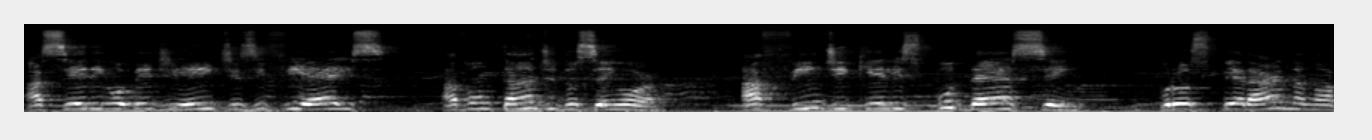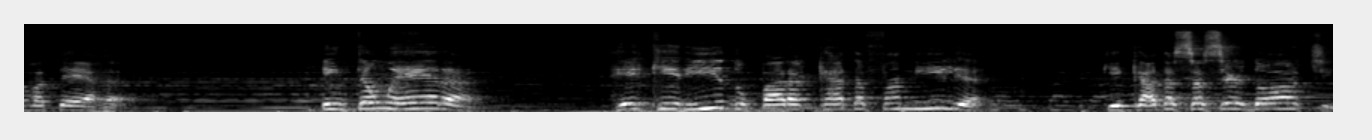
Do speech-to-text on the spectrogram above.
a serem obedientes e fiéis à vontade do Senhor a fim de que eles pudessem prosperar na nova terra. Então era requerido para cada família, que cada sacerdote,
